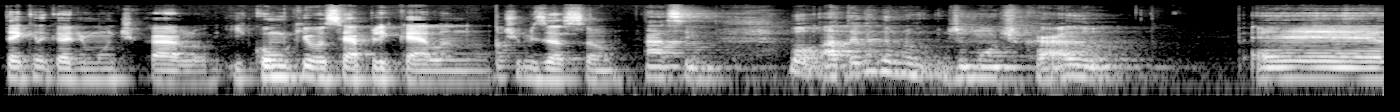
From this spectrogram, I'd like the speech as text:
técnica de Monte Carlo e como que você aplica ela na otimização? Ah, sim. Bom, a técnica de Monte Carlo é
